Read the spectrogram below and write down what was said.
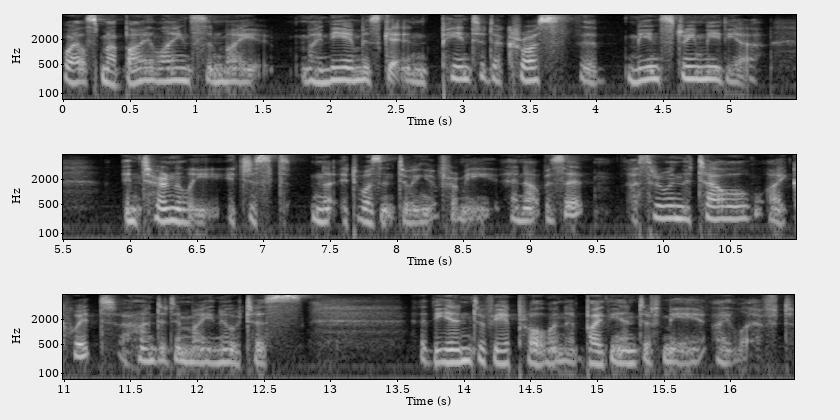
whilst my bylines and my my name is getting painted across the mainstream media, internally it just it wasn't doing it for me, and that was it. I threw in the towel. I quit. I handed in my notice at the end of April, and by the end of May, I left.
